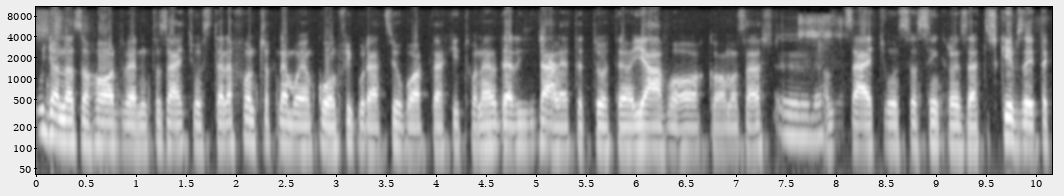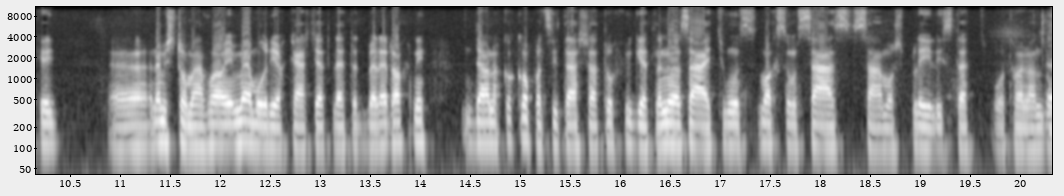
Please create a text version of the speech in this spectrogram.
ugyanaz a hardware, mint az iTunes telefon, csak nem olyan konfigurációba adták itthon el, de rá lehetett tölteni a Java alkalmazást, Őrület. ami az iTunes-szal szinkronizált. És képzeljétek egy, nem is tudom már, valami memóriakártyát lehetett belerakni, de annak a kapacitásától függetlenül az iTunes maximum 100 számos playlistet volt hajlandó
